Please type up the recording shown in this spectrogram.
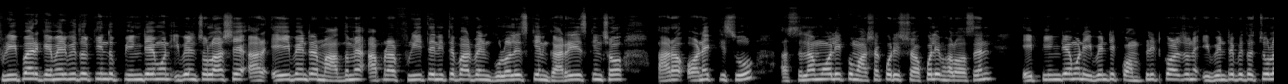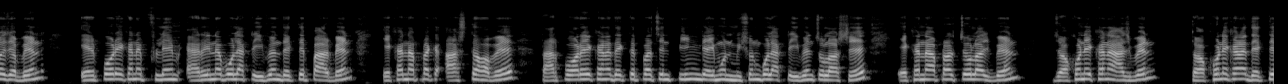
ফ্রি ফায়ার গেমের ভিতর কিন্তু পিঙ্ক ডায়মন্ড ইভেন্ট চলে আসে আর এই ইভেন্টের মাধ্যমে আপনার ফ্রিতে নিতে পারবেন গ্লোয়াল স্কিন গাড়ির স্কিন সহ আরও অনেক কিছু। আসসালামু আলাইকুম, আশা করি সকলেই ভালো আছেন। এই পিঙ্ক ডায়মন্ড ইভেন্টটি কমপ্লিট করার জন্য ইভেন্টের ভিতর চলে যাবেন। এরপর এখানে ফ্লেম অ্যারেনা বলে একটা ইভেন্ট দেখতে পারবেন। এখানে আপনাকে আসতে হবে। তারপরে এখানে দেখতে পাচ্ছেন পিঙ্ক ডায়মন্ড মিশন বলে একটা ইভেন্ট চলে আসে। এখানে আপনারা চলে আসবেন। যখন এখানে আসবেন, তখন এখানে দেখতে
